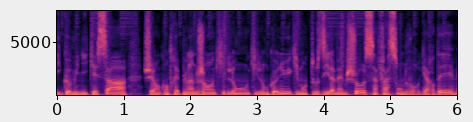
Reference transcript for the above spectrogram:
il communiquait ça. J'ai rencontré plein de gens qui l'ont connu, qui m'ont tous dit la même chose. Sa façon de vous regarder,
